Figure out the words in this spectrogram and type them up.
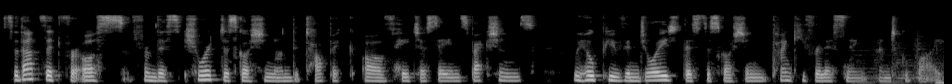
So that's it for us from this short discussion on the topic of HSA inspections. We hope you've enjoyed this discussion. Thank you for listening and goodbye.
